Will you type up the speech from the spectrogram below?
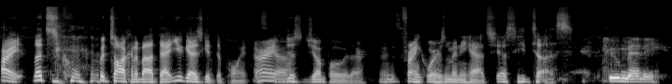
All right, let's quit talking about that. You guys get the point. All Let's right, go. just jump over there. And Frank wears many hats. Yes, he does. Too many.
